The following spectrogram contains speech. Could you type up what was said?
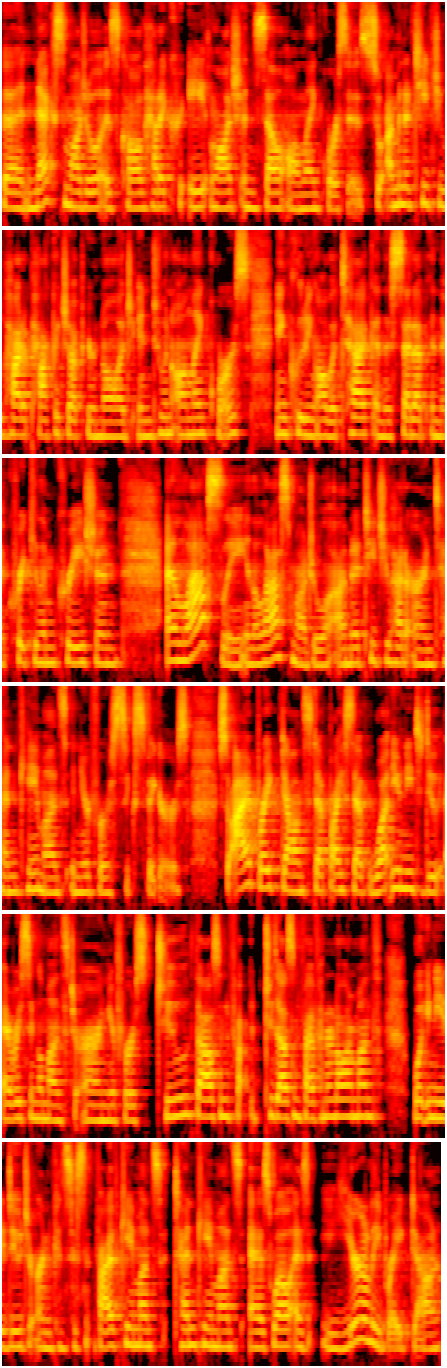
The next module is called How to Create, Launch, and Sell Online Courses. So, I'm going to teach you how to package up your knowledge into an online course, including all the tech and the setup and the curriculum creation. And lastly, in the last module, I'm going to teach you how to earn 10K months in your first six figures. So, I break down step by step what you need to do every single month to earn your first $2,500 $2, month, what you need to do to earn consistent 5K months, 10K months, as well as yearly breakdown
